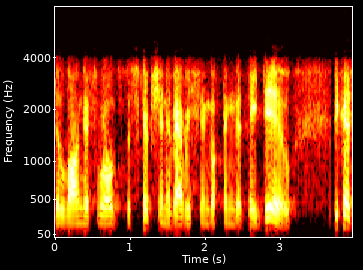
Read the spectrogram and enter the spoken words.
the longest world's description of every single thing that they do, because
